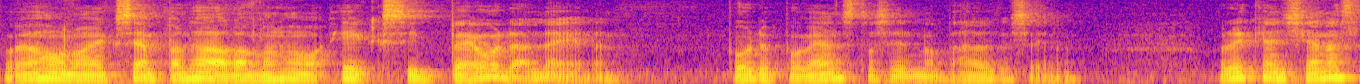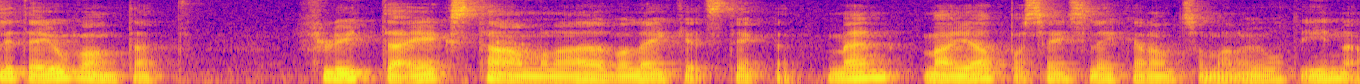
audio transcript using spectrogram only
Och jag har några exempel här där man har x i båda leden. Både på vänstersidan och på högersidan. Och det kan kännas lite ovant att flytta x-termerna över likhetstecknet. Men man gör precis likadant som man har gjort innan.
